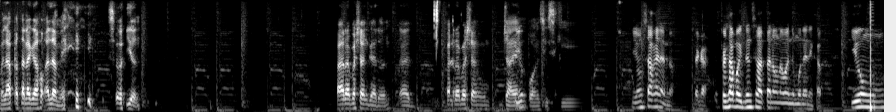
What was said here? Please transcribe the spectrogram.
wala pa talaga ako alam eh so yun para ba siyang ganun Uh, para ba siyang giant Yung- Ponzi scheme Yung sa akin ano, teka. For example, dun sa tanong naman muna ni Cap, yung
